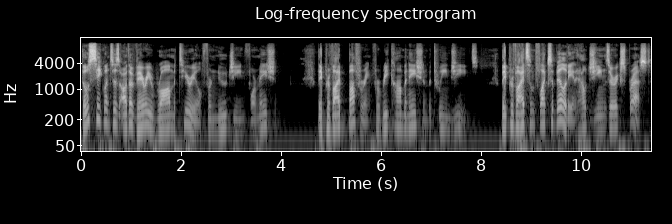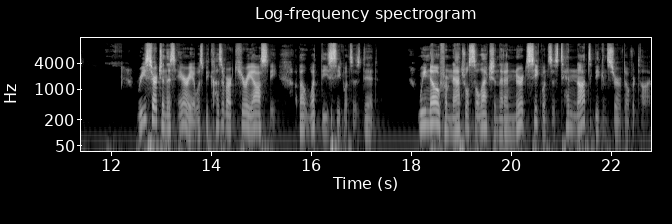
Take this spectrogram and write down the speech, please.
Those sequences are the very raw material for new gene formation. They provide buffering for recombination between genes. They provide some flexibility in how genes are expressed. Research in this area was because of our curiosity about what these sequences did. We know from natural selection that inert sequences tend not to be conserved over time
